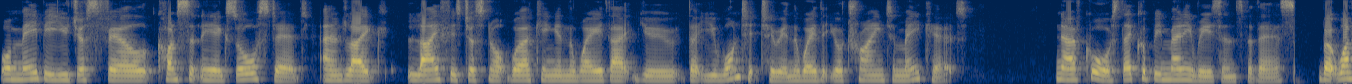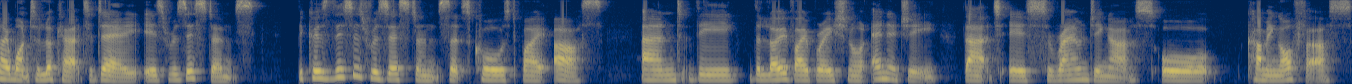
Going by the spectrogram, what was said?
or maybe you just feel constantly exhausted and like life is just not working in the way that you that you want it to in the way that you're trying to make it now of course there could be many reasons for this but what I want to look at today is resistance, because this is resistance that's caused by us and the, the low vibrational energy that is surrounding us or coming off us.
